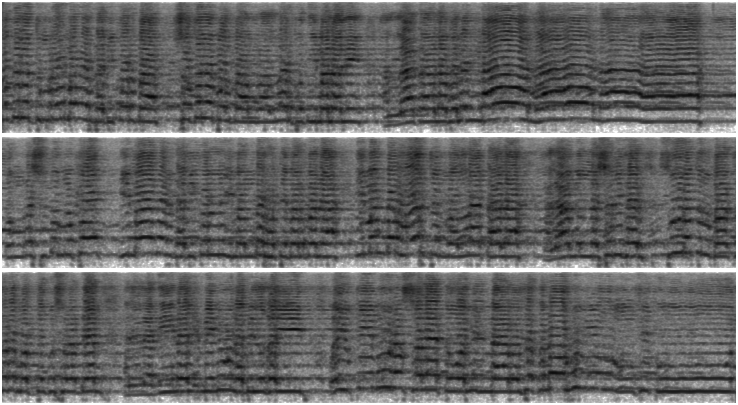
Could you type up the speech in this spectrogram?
সকলে তোমরা ইমানের দাবি করবা, সকলে বলবা, আমরা আল্লাহর প্রতি ইমান আনি। আল্লাহ বলেন, না না না। তোমরা শুধু মুখে ইমানের দাবি করলে ইমানদার হতে পারবে না। ইমানদার হওয়ার জন্য আল্লাহ তাআলা কালামুল্লাহ শরীফের সূরাতুল বাকারার মধ্যে ঘোষণা দেন, আল্লাযীনা ইউমিনুনা বিল গায়ব ওয়া ইউকিমুনাস সালাতা ওয়া মিম্মা রাযাকনাহুম ইউনফিকুন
